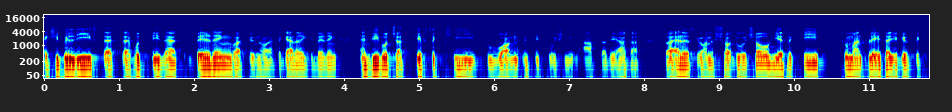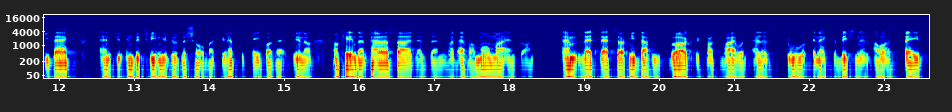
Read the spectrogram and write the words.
actually believed that there would be that building, what you know as a gallery building, and we would just give the key to one institution after the other. So Alice, you want to show, do a show, here's a key, two months later you give the key back, and you, in between you do the show, but you have to pay for that, you know. Okay, and then Parasite, and then whatever, MoMA, and so on. Um, that, that certainly doesn't work, because why would Alice do an exhibition in our space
